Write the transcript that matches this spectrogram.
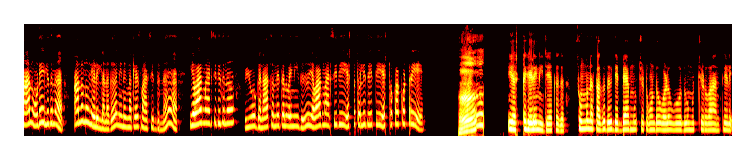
ನಾನು ನೋಡೇ ಇಲ್ಲದನ ಅನ್ನೂ ಹೇಳಿಲ್ಲ ನನಗ ನಿನಗ್ ನಕ್ಲೇಸ್ ಮಾಡ್ಸಿದ್ದನ ಯಾವಾಗ ಮಾಡ್ಸಿದಿದನ ಅಯ್ಯೋ ಗನಾ ಚಂದೈತಲ್ ವೈನಿ ಇದು. ಯಾವಾಗ ಮಾಡ್ಸಿದಿ ಎಷ್ಟು ತೊಲಿದೈತಿ? ಎಷ್ಟು ರೊಕ್ಕ ಕೊಟ್ರಿ? ಎಷ್ಟು ಹೇಳಿ ನಿಜಕ್ಕಗ ಸುಮ್ಮನೆ ತೆಗೆದು ಡೆಬ್ಬ್ಯಾಗ ಮುಚ್ಚಿಟ್ಕೊಂಡು ಒಳಗೆ ಓದು, ಮುಚ್ಚಿಡುವ ಅಂತೇಳಿ.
